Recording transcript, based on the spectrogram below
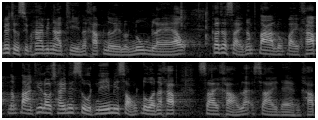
ไม่ถึง 15 วินาทีนะครับเนยเรานุ่มแล้ว ก็จะใส่น้ำตาลลงไปครับ น้ำตาลที่เราใช้ในสูตรนี้มี 2 ตัวนะครับทรายขาวและทรายแดงครับ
